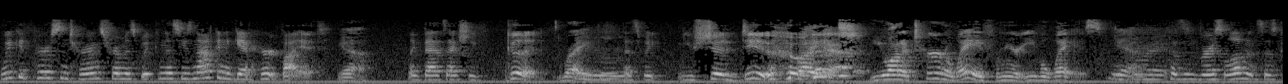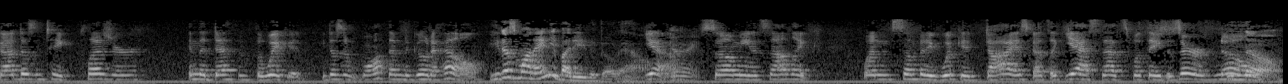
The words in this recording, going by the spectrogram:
wicked person turns from his wickedness, he's not going to get hurt by it. Yeah. Like, that's actually good. Right. Mm-hmm. Mm-hmm. That's what you should do. Right. You want to turn away from your evil ways. Yeah. Because in verse 11 it says, God doesn't take pleasure in the death of the wicked. He doesn't want them to go to hell. He doesn't want anybody to go to hell. Yeah. Right. So, I mean, it's not like when somebody wicked dies, God's like, yes, that's what they deserve. No. No.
